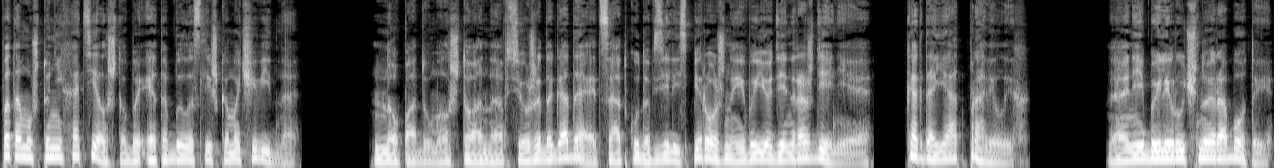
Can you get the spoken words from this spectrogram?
потому что не хотел, чтобы это было слишком очевидно. Но подумал, что она все же догадается, откуда взялись пирожные в ее день рождения, когда я отправил их. Они были ручной работы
